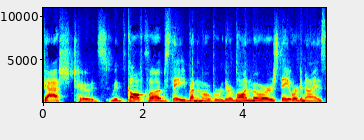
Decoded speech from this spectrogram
bash toads with golf clubs. They run them over with their lawnmowers. They organize,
